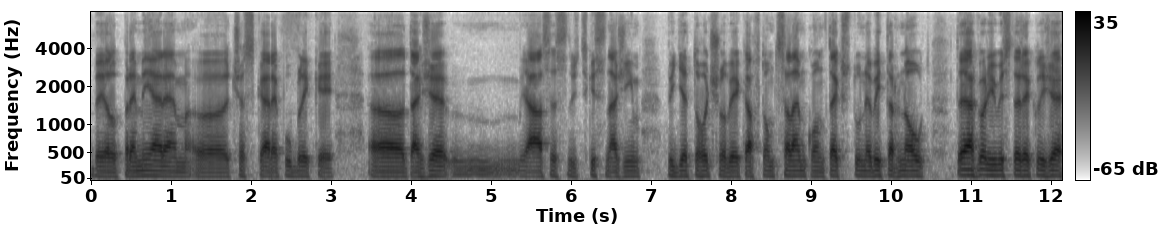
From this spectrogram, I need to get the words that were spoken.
byl premiérem eh, České republiky, eh, takže mm, já se vždycky snažím vidět toho člověka v tom celém kontextu, nevytrhnout. To je jako kdybyste řekli, že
